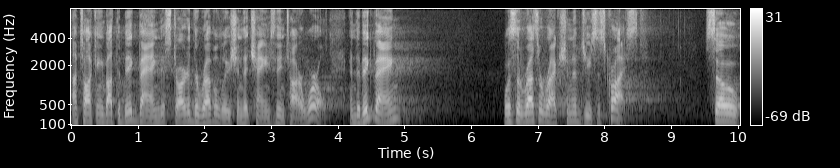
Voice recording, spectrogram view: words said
I'm talking about the Big Bang that started the revolution that changed the entire world. And the Big Bang was the resurrection of Jesus Christ. So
